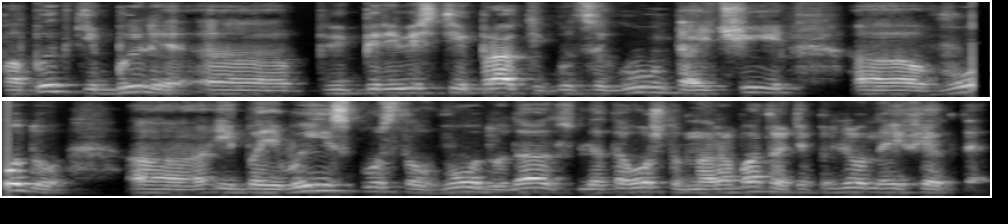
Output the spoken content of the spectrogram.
Попытки были э, перевести практику цигун, тайчи э, в воду э, и боевые искусства в воду, да, для того, чтобы нарабатывать определенные эффекты.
